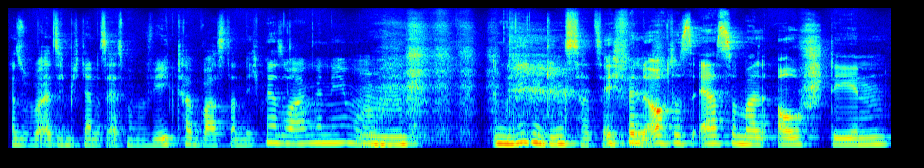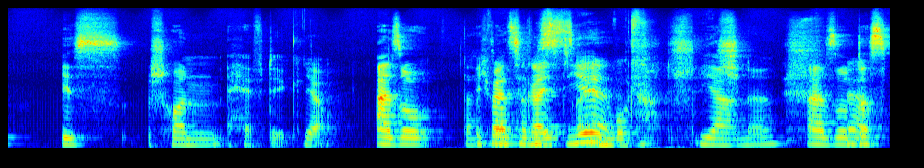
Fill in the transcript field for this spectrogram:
Also als ich mich dann das erstmal bewegt habe, war es dann nicht mehr so angenehm. aber Im Liegen ging es tatsächlich. Ich finde auch das erste Mal aufstehen ist schon heftig. Ja. Also Da, ich weiß es zerreißt dir. Ja, ne? Also Ja. das,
